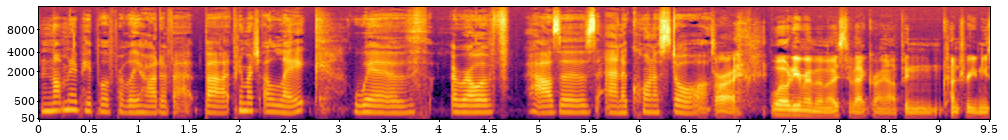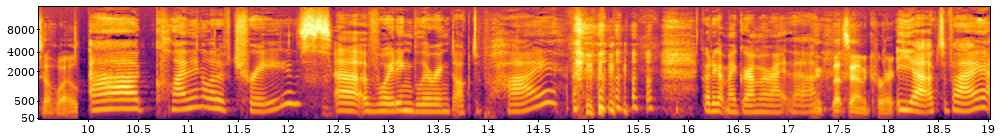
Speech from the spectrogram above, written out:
not many people have probably heard of it, but pretty much a lake with a row of houses and a corner store. All right. What do you remember most about growing up in country New South Wales? Uh, climbing a lot of trees, uh, avoiding blue ringed octopi. Got to get my grammar right there. that sounded correct. Yeah, octopi.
